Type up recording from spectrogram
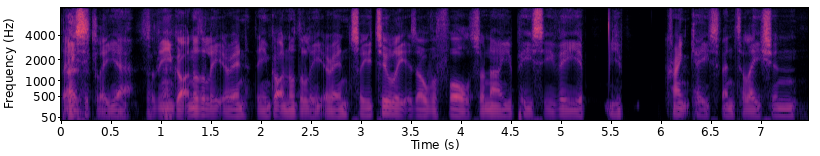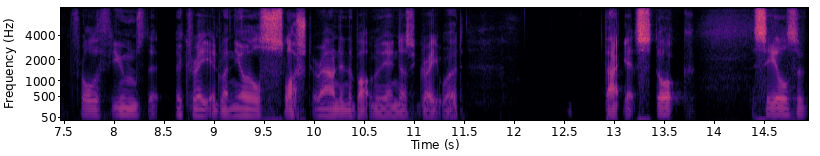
as- basically, yeah. So Okay. then you've got another litre in, then you've got another litre in, so your two litres over full. So now your PCV, your your crankcase ventilation for all the fumes that are created when the oil's sloshed around in the bottom of the engine. That's a great word. That gets stuck. The seals have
